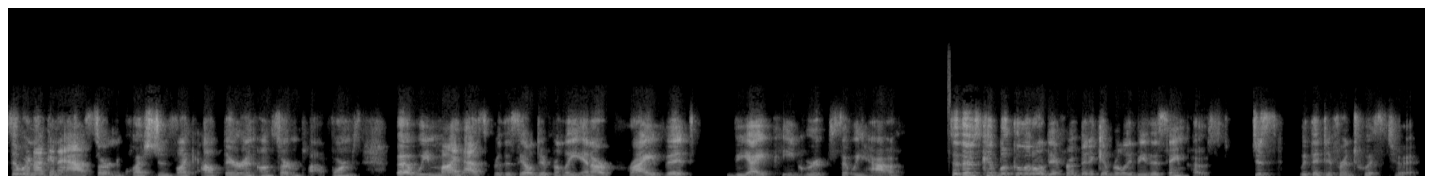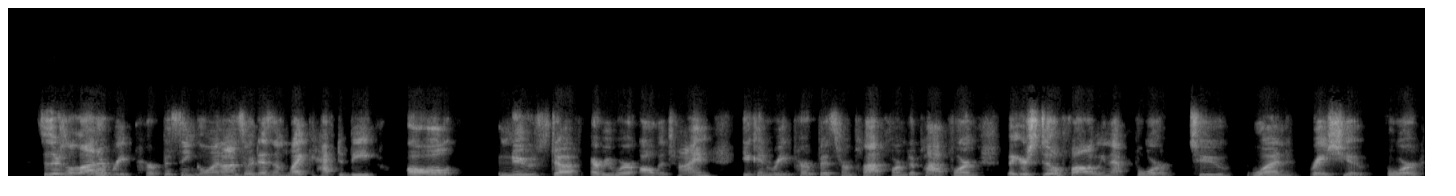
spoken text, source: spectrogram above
so we're not going to ask certain questions like out there and on certain platforms but we might ask for the sale differently in our private vip groups that we have. So those could look a little different but it could really be the same post just with a different twist to it. So there's a lot of repurposing going on so it doesn't like have to be all new stuff everywhere all the time. You can repurpose from platform to platform, but you're still following that four to one ratio. Four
